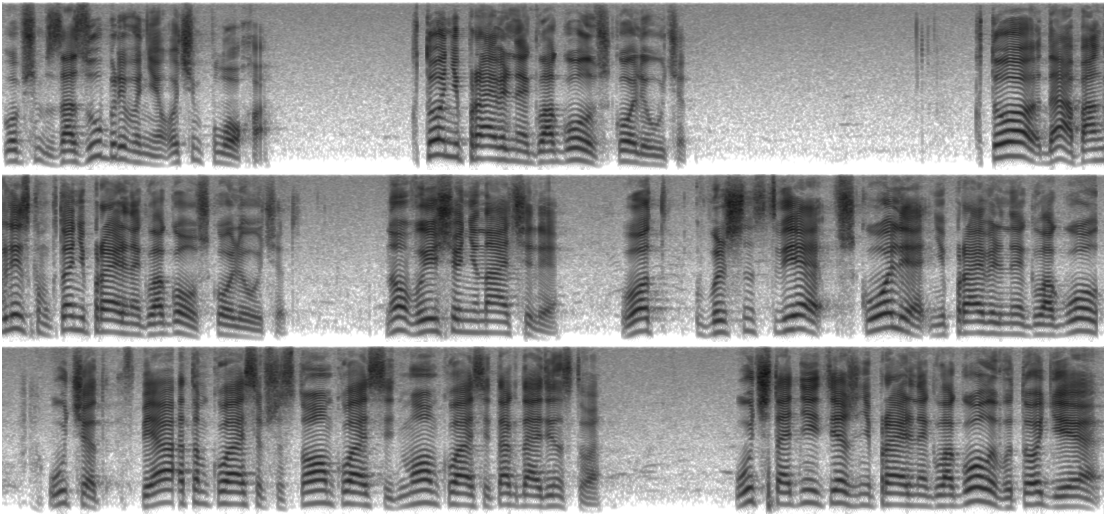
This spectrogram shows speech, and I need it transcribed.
в общем, зазубривание очень плохо. Кто неправильные глаголы в школе учит? Кто, да, по-английскому, кто неправильные глаголы в школе учит? Ну, вы еще не начали. Вот в большинстве в школе неправильные глаголы учат в пятом классе, в шестом классе, в седьмом классе и так до одиннадцатого. Учат одни и те же неправильные глаголы, в итоге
